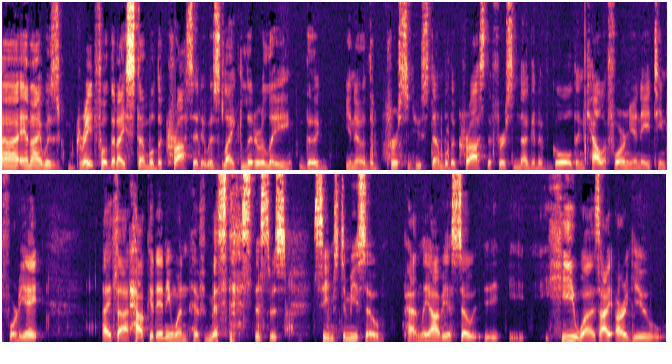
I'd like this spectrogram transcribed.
Uh, and I was grateful that I stumbled across it. It was like literally the you know the person who stumbled across the first nugget of gold in California in 1848. I thought, how could anyone have missed this? This was seems to me so patently obvious. So he was, I argue,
